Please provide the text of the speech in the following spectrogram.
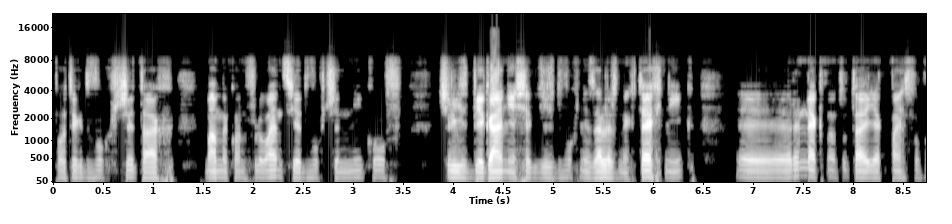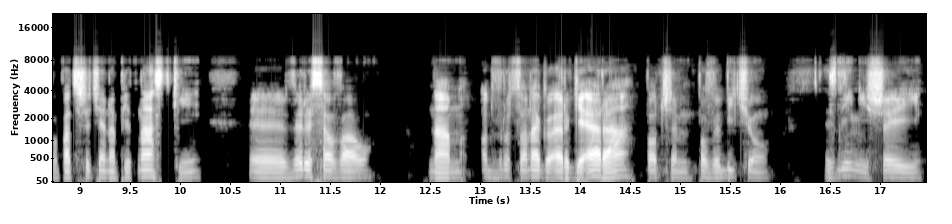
po tych dwóch szczytach, mamy konfluencję dwóch czynników, czyli zbieganie się gdzieś dwóch niezależnych technik. Rynek, no tutaj jak Państwo popatrzycie na piętnastki, wyrysował nam odwróconego RGR-a, po czym po wybiciu z linii szyi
